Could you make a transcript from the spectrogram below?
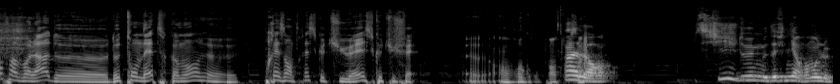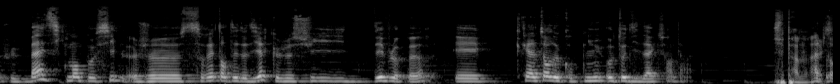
enfin voilà, de, de ton être? Comment euh, tu te présenterais ce que tu es, ce que tu fais, euh, en regroupant tout ça? Alors, si je devais me définir vraiment le plus basiquement possible, je serais tenté de dire que je suis développeur et créateur de contenu autodidacte sur Internet. C'est pas mal. Ça.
